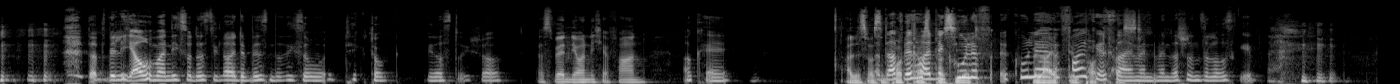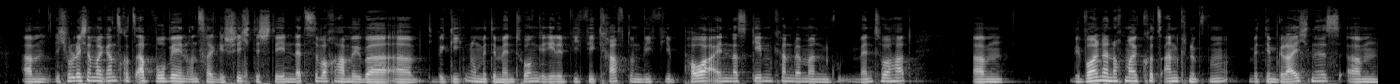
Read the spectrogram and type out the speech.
das will ich auch immer nicht so, dass die Leute wissen, dass ich so TikTok mir das durchschaue. Das werden die auch nicht erfahren. Okay. Alles, was im Das wird Podcast heute eine passiert. coole, coole Folge Podcast. sein, wenn, wenn das schon so losgeht. Ähm, ich hole euch nochmal ganz kurz ab, wo wir in unserer Geschichte stehen. Letzte Woche haben wir über äh, die Begegnung mit den Mentoren geredet, wie viel Kraft und wie viel Power einen das geben kann, wenn man einen guten Mentor hat. Ähm, wir wollen da nochmal kurz anknüpfen mit dem Gleichnis, ähm,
